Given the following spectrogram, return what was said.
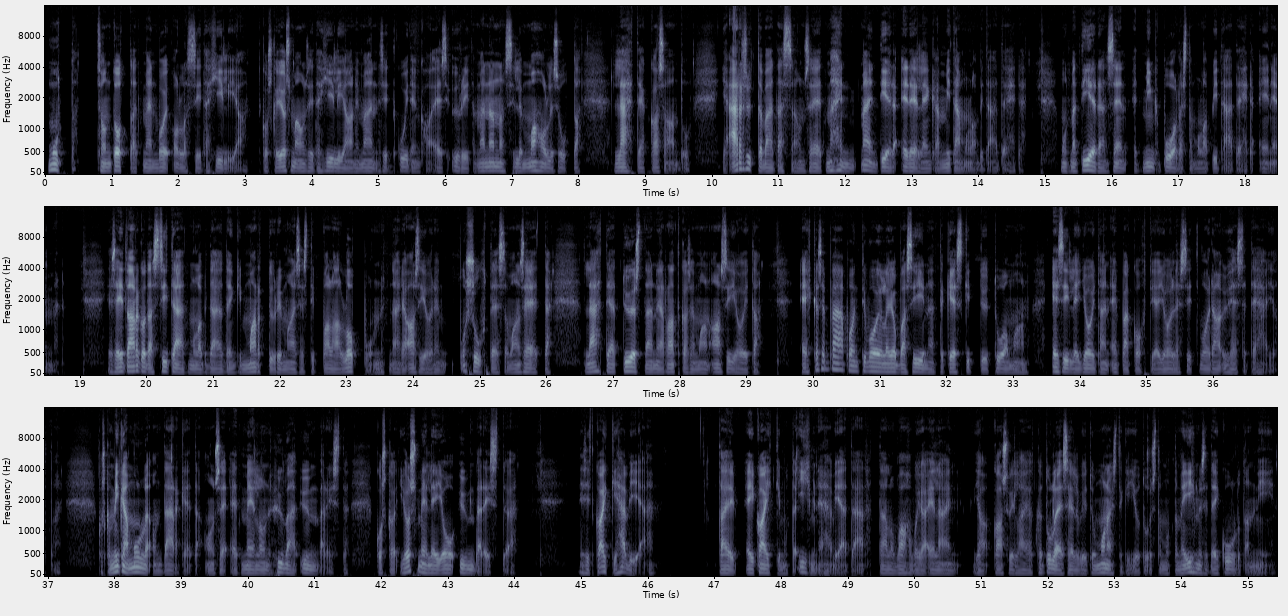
Mutta se on totta, että mä en voi olla siitä hiljaa koska jos mä oon siitä hiljaa, niin mä en sitten kuitenkaan edes yritä. Mä en anna sille mahdollisuutta lähteä kasaantua. Ja ärsyttävää tässä on se, että mä en, mä en tiedä edelleenkään, mitä mulla pitää tehdä. Mutta mä tiedän sen, että minkä puolesta mulla pitää tehdä enemmän. Ja se ei tarkoita sitä, että mulla pitää jotenkin marttyyrimaisesti palaa loppuun nyt näiden asioiden suhteessa, vaan se, että lähteä työstämään ja ratkaisemaan asioita Ehkä se pääpointti voi olla jopa siinä, että keskittyy tuomaan esille joitain epäkohtia, joille sitten voidaan yhdessä tehdä jotain. Koska mikä mulle on tärkeää on se, että meillä on hyvä ympäristö. Koska jos meillä ei ole ympäristöä, niin sitten kaikki häviää. Tai ei kaikki, mutta ihminen häviää täällä. Täällä on vahvoja eläin- ja kasvilla, jotka tulee selviytyä monestakin jutuista, mutta me ihmiset ei kuuluta niihin.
